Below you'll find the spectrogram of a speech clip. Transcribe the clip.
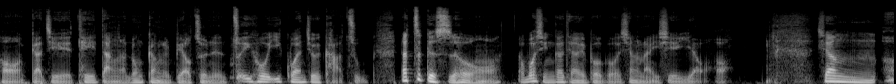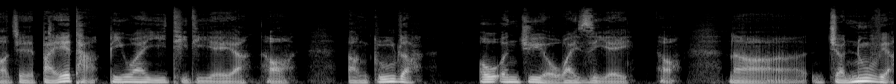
哦，感觉推档啊，弄杠的标准的，最后一关就会卡住。那这个时候哦，我先跟调一报告，像哪一些药哦，像啊，这百叶塔 B Y E T T A 啊，好，Onglyza O N G O Y Z A，好，那 Januvia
